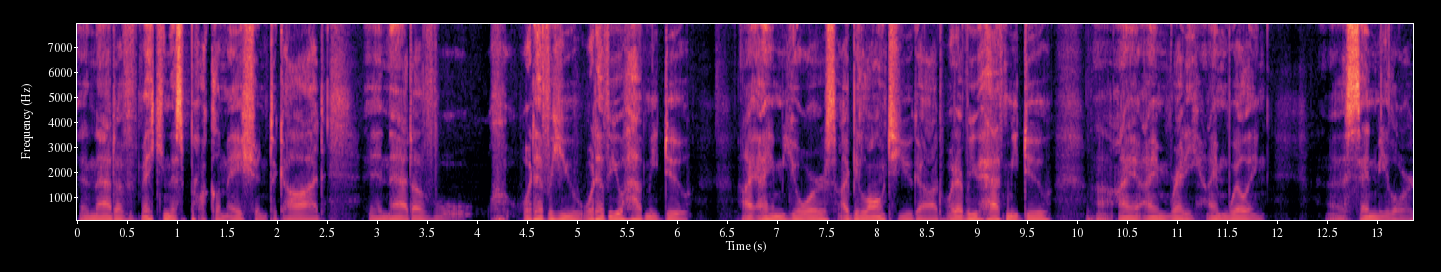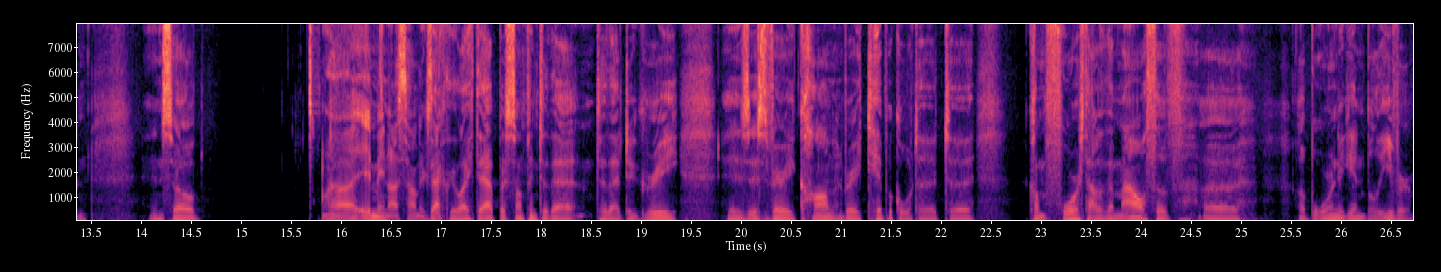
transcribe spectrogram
and that of making this proclamation to God, and that of whatever you whatever you have me do, I, I am yours. I belong to you, God. Whatever you have me do, uh, I, I am ready. I am willing. Uh, send me, Lord. And so, uh, it may not sound exactly like that, but something to that to that degree is is very common, very typical to to come forth out of the mouth of uh, a born again believer.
